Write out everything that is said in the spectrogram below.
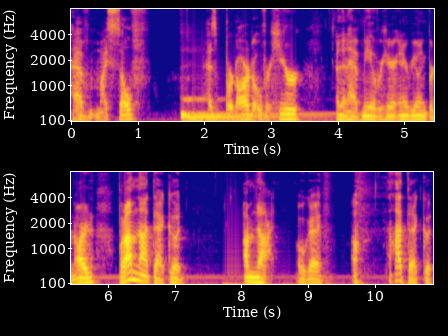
have myself as Bernard over here, and then have me over here interviewing Bernard. But I'm not that good. I'm not. Okay, I'm not that good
